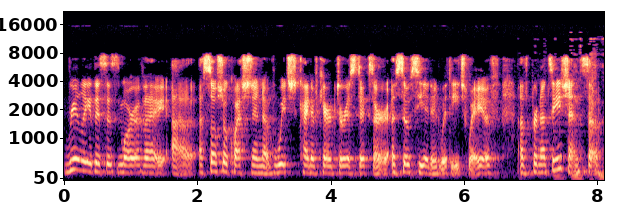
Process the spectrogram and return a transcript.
really, this is more of a, uh, a social question of which kind of characteristics are associated with each way of, of pronunciation. So,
